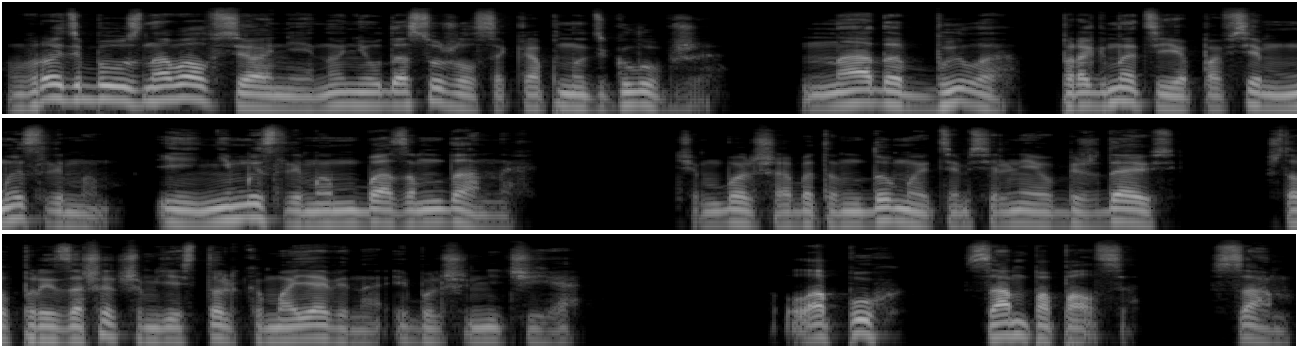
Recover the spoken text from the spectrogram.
Вроде бы узнавал все о ней, но не удосужился копнуть глубже. Надо было прогнать ее по всем мыслимым и немыслимым базам данных. Чем больше об этом думаю, тем сильнее убеждаюсь, что в произошедшем есть только моя вина и больше ничья. Лопух сам попался. Сам.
